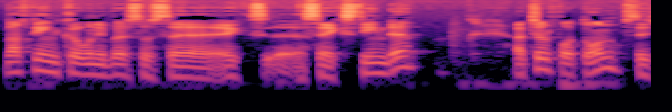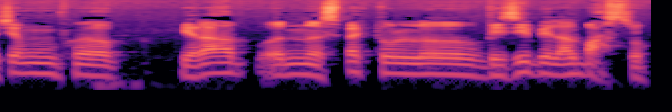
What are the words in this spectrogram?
dar fiindcă universul se, ex, se extinde, acel foton, să zicem, uh, era în spectrul uh, vizibil albastru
